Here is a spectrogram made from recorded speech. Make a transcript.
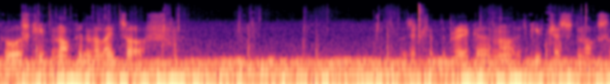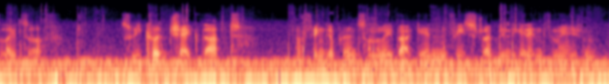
Ghosts keep knocking the lights off does it trip the breaker? No, it keeps just knocks the lights off. So we could check that for fingerprints on the way back in if he's struggling to get information.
